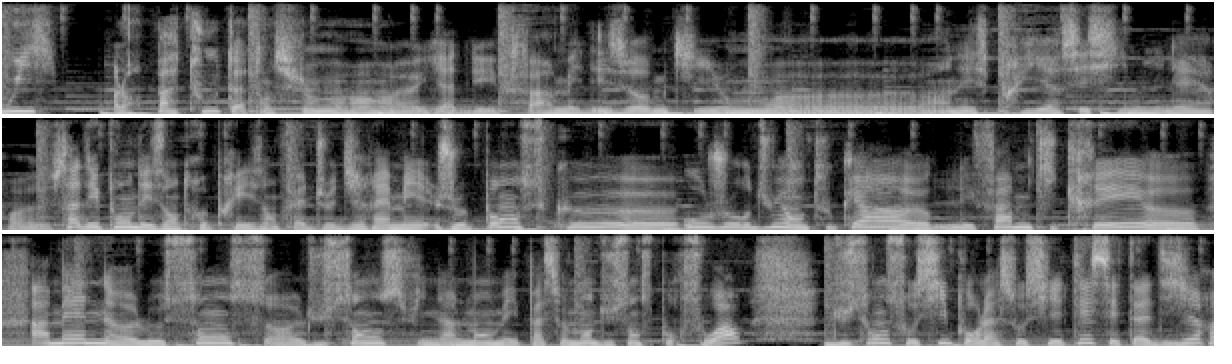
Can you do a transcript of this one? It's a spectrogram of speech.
Oui, alors pas toutes, attention, hein. il y a des femmes et des hommes qui ont euh, un esprit assez similaire. Ça dépend des entreprises en fait, je dirais, mais je pense que euh, aujourd'hui, en tout cas, euh, les femmes qui créent amènent le sens, du sens finalement, mais pas seulement du sens pour soi, du sens aussi pour la société, c'est-à-dire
